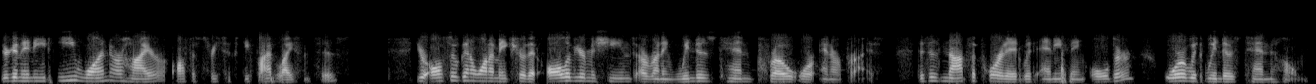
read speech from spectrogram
You're going to need E1 or higher Office 365 licenses. You're also going to want to make sure that all of your machines are running Windows 10 Pro or Enterprise. This is not supported with anything older or with Windows 10 Home.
